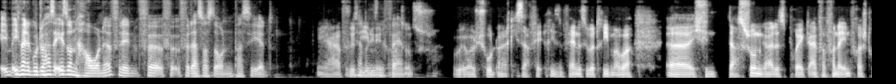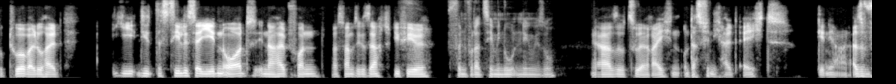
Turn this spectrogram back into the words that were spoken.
Ich meine, gut, du hast eh so einen Hau, ne, für den, für, für, für das, was da unten passiert. Ja, für die ja, schon ein Riesenfan ist übertrieben, aber äh, ich finde das schon ein geiles Projekt, einfach von der Infrastruktur, weil du halt je, die, das Ziel ist ja jeden Ort innerhalb von, was haben sie gesagt, wie viel, Fünf oder zehn Minuten irgendwie so. ja, so zu erreichen. Und das finde ich halt echt genial. Also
